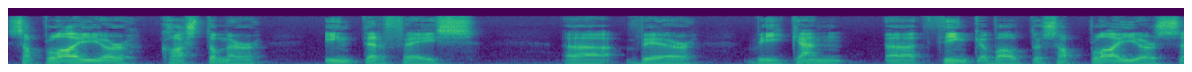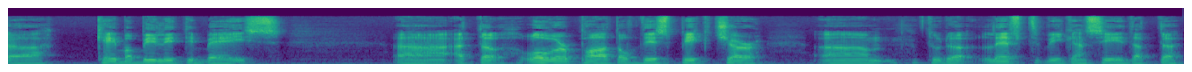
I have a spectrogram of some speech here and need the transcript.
supplier customer interface where we can uh, think about the supplier's uh, capability base. At the lower part of this picture, um, to the left, we can see that the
